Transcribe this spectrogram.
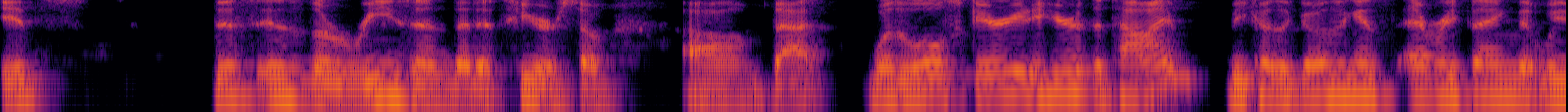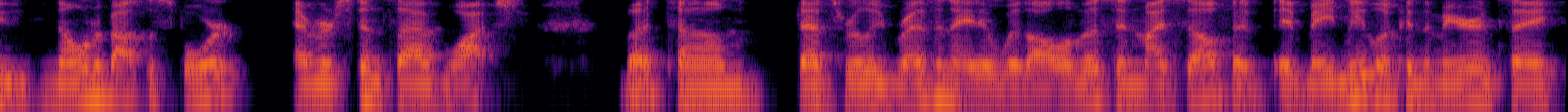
it's this is the reason that it's here. So um, that was a little scary to hear at the time because it goes against everything that we've known about the sport ever since I've watched. But um, that's really resonated with all of us and myself. It, it made me look in the mirror and say,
